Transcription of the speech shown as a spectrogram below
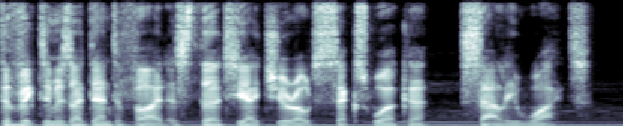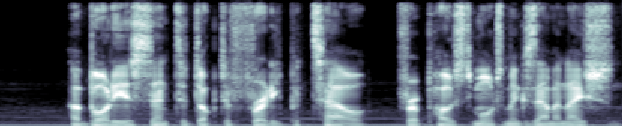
The victim is identified as 38 year old sex worker Sally White. Her body is sent to Dr. Freddie Patel for a post mortem examination,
